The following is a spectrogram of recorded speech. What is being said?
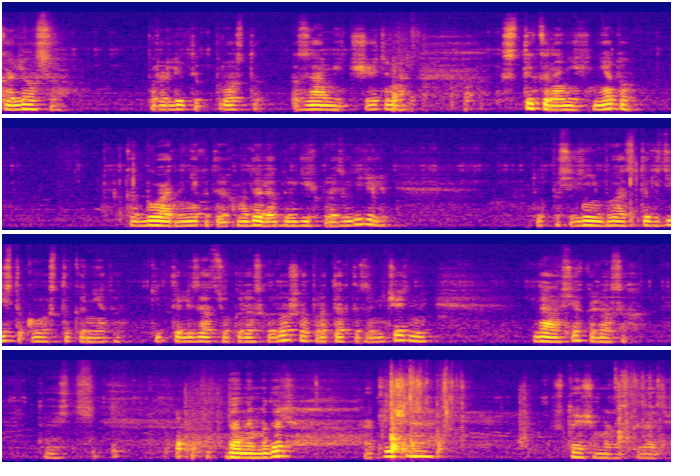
колеса пролиты просто замечательно. Стыка на них нету. Как бывает на некоторых моделях других производителей. Тут посередине бывает стык, здесь такого стыка нету. Детализация у колес хорошая, протектор замечательный. Да, на всех колесах. То есть данная модель отличная. Что еще можно сказать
